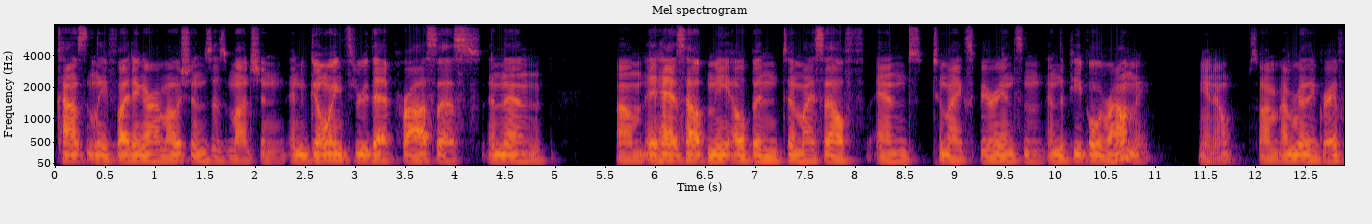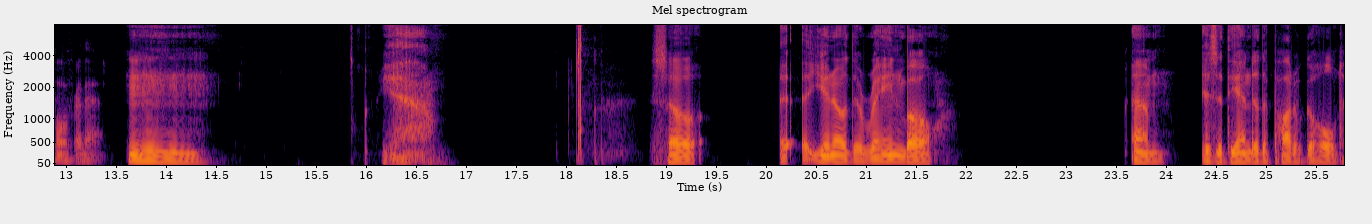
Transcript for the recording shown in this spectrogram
constantly fighting our emotions as much and, and going through that process. And then um, it has helped me open to myself and to my experience and, and the people around me, you know? So I'm, I'm really grateful for that. Mm. Yeah. So uh, uh, you know, the rainbow um, is at the end of the pot of gold.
